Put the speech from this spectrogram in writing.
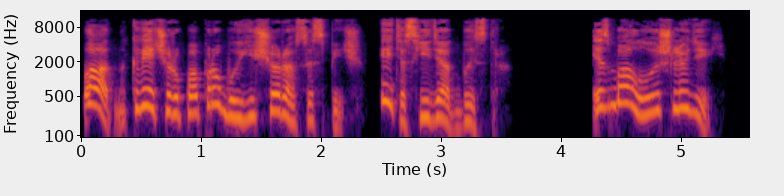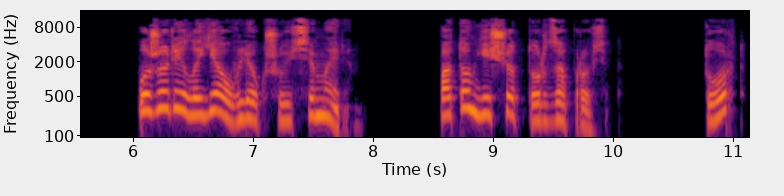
Ладно, к вечеру попробую еще раз испечь. Эти съедят быстро. Избалуешь людей. Пожурила я увлекшуюся Мэрин. Потом еще торт запросят. Торт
